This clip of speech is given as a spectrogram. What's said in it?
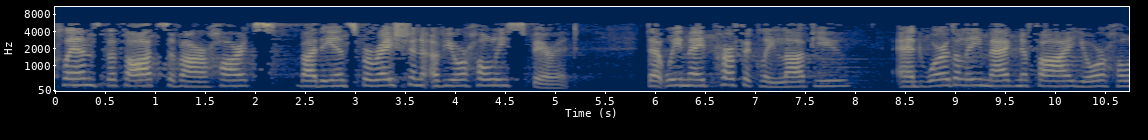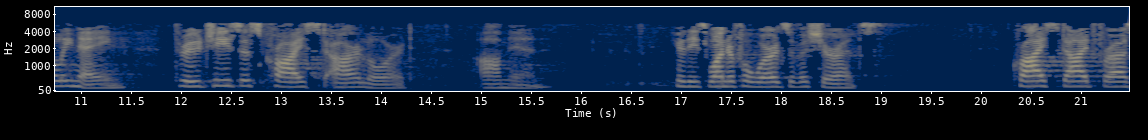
Cleanse the thoughts of our hearts by the inspiration of your Holy Spirit, that we may perfectly love you and worthily magnify your holy name through Jesus Christ our Lord. Amen. Hear these wonderful words of assurance. Christ died for us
